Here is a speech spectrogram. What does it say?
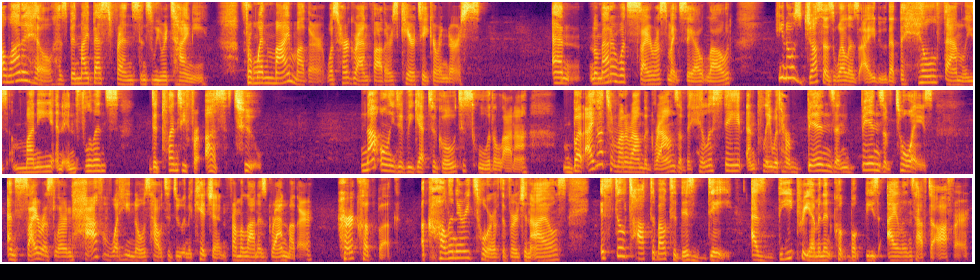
Alana Hill has been my best friend since we were tiny, from when my mother was her grandfather's caretaker and nurse. And no matter what Cyrus might say out loud, he knows just as well as I do that the Hill family's money and influence did plenty for us, too. Not only did we get to go to school with Alana, but I got to run around the grounds of the Hill estate and play with her bins and bins of toys. And Cyrus learned half of what he knows how to do in the kitchen from Alana's grandmother. Her cookbook, A Culinary Tour of the Virgin Isles, is still talked about to this day as the preeminent cookbook these islands have to offer.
